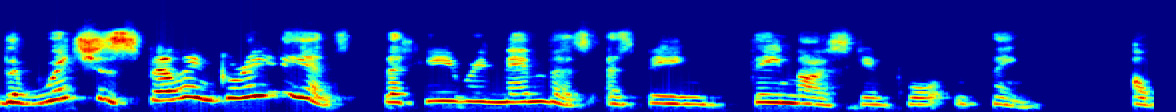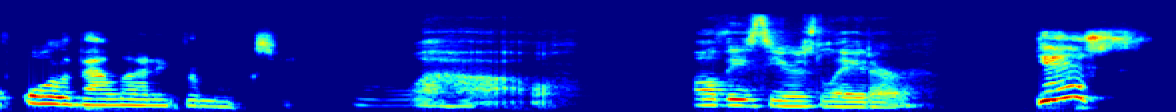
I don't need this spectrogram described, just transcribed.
the witch's spell ingredients that he remembers as being the most important thing of all of our learning from Oxford. Wow. All these years later. Yes.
